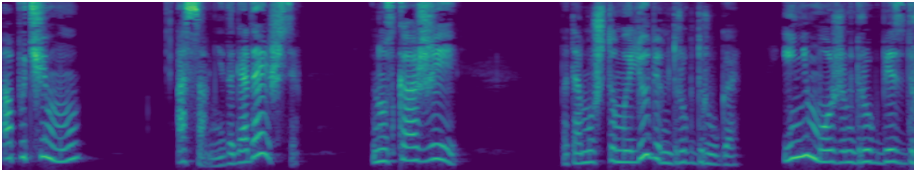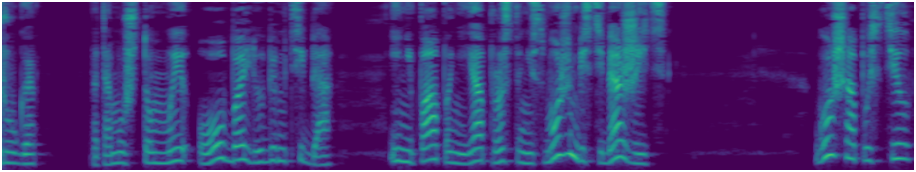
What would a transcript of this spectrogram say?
«А почему?» «А сам не догадаешься?» «Ну скажи!» «Потому что мы любим друг друга и не можем друг без друга, потому что мы оба любим тебя» и ни папа, ни я просто не сможем без тебя жить. Гоша опустил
